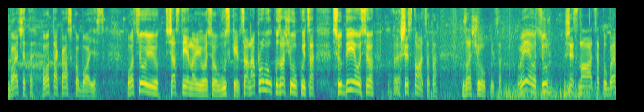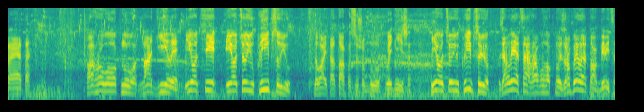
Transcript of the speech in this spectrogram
Бачите? От така скоба є. Оцею частиною ось вузьким. Це на проволоку защолкується. Сюди ось о, 16 защолкується. Ви оцю 16 берете. Агроволокно наділи. І, оці, і оцею кліпсою. Давайте так ось, щоб було видніше. І оцею кліпсою взяли це агроволокно і зробили так. Дивіться.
